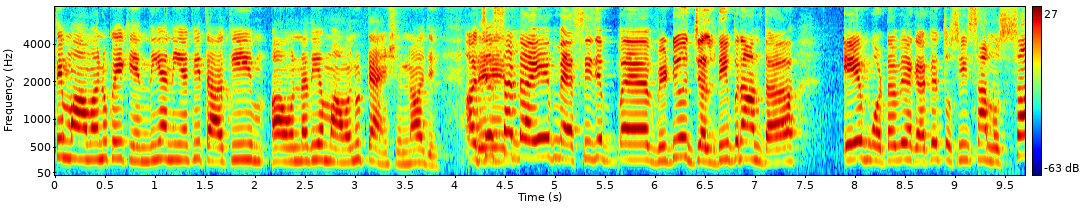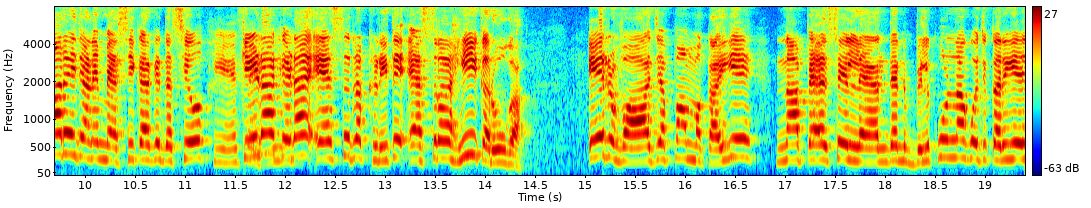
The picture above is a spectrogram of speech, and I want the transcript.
ਤੇ ਮਾਵਾਂ ਨੂੰ ਕਈ ਕਹਿੰਦੀਆਂ ਨਹੀਂ ਆ ਕਿ ਤਾਂ ਕਿ ਅ, ਉਹਨਾਂ ਦੀਆਂ ਮਾਵਾਂ ਨੂੰ ਟੈਨਸ਼ਨ ਨਾ ਹੋ ਜੇ ਅੱਛਾ ਸਾਡਾ ਇਹ ਮੈਸੇਜ ਵੀਡੀਓ ਜਲਦੀ ਬਣਾਉਂਦਾ ਇਹ ਮੋਟਿਵ ਹੈਗਾ ਕਿ ਤੁਸੀਂ ਸਾਨੂੰ ਸਾਰੇ ਜਾਣੇ ਮੈਸੇਜ ਕਰਕੇ ਦੱਸਿਓ ਕਿਹੜਾ ਕਿਹੜਾ ਇਸ ਰੱਖੜੀ ਤੇ ਇਸ ਤਰ੍ਹਾਂ ਹੀ ਕਰੂਗਾ। ਇਹ ਰਿਵਾਜ ਆਪਾਂ ਮਕਾਈਏ ਨਾ ਪੈਸੇ ਲੈਣ ਦੇਣ ਬਿਲਕੁਲ ਨਾ ਕੁਝ ਕਰੀਏ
